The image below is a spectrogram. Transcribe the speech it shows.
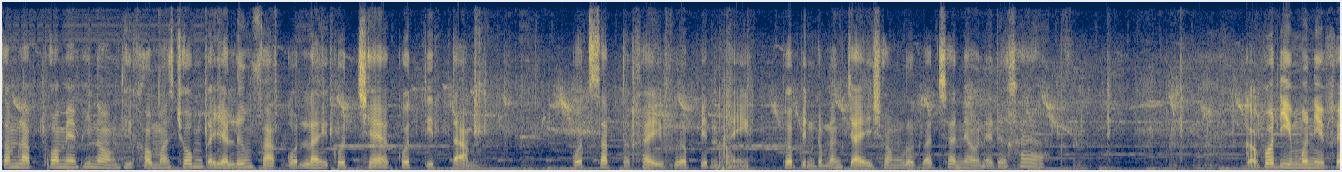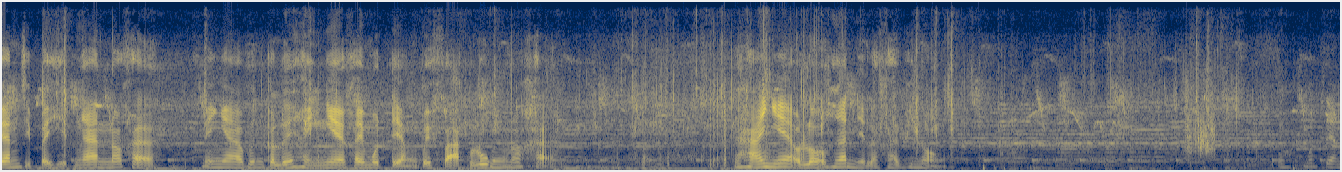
สำหรับพ่อแม่พี่น้องที่เขามาชมก็อย่าลืมฝากกดไลค์กดแชร์กดติดตามกดซับตะไคร่เพื่อเป็นให้เพื่อเป็นกำลังใจช่องรถบัสชาแนลในเด้อค่ะ ก็พอดีเมื่อนี้แฟนสิไปเฮ็ดงานเนาะค่ะแม่ยาเพิ่นก็เลยให้แง่ไข่มดแดงไปฝากลุงเนาะค่ะ จะหาแง่เอารอเฮือนนี่แหละค่ะพี่น้องโอ้มดแดง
